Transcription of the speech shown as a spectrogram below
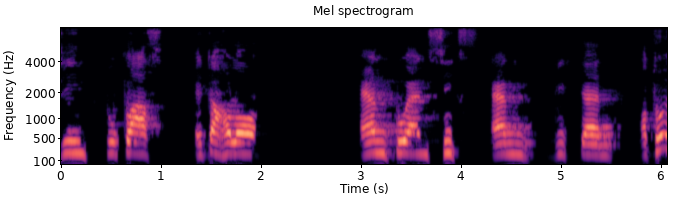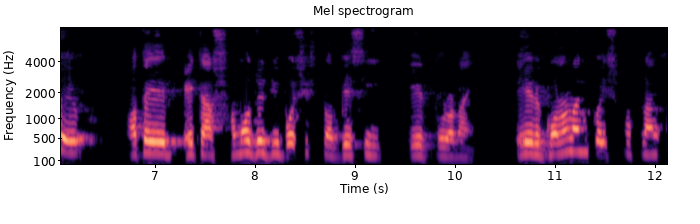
জিঙ্ক টু প্লাস এটা হলো N two N six N D ten অতএব অতএব এটার সমযোজী বৈশিষ্ট্য বেশি এর তুলনায়। এর গণনাঙ্ক স্ফুটনাঙ্ক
